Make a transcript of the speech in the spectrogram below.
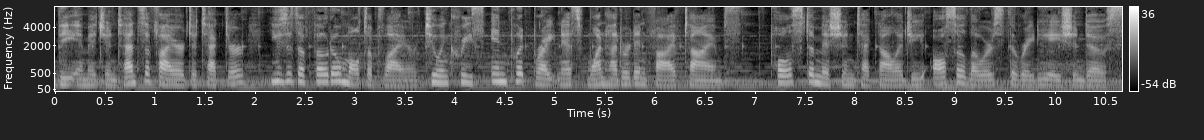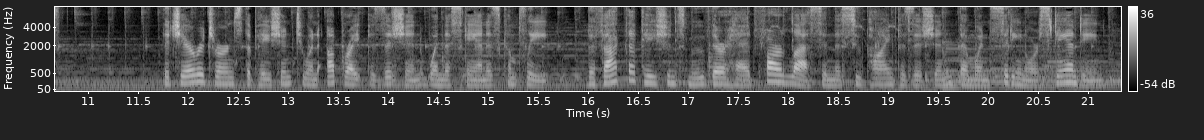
The image intensifier detector uses a photo multiplier to increase input brightness 105 times. Pulsed emission technology also lowers the radiation dose. The chair returns the patient to an upright position when the scan is complete. The fact that patients move their head far less in the supine position than when sitting or standing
